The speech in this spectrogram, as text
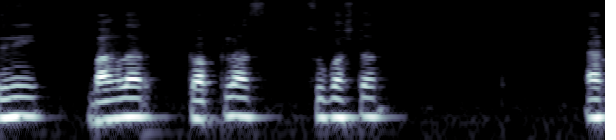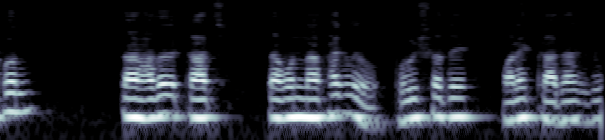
তিনি বাংলার টপ ক্লাস সুপারস্টার এখন তার হাতের কাজ তেমন না থাকলেও ভবিষ্যতে অনেক কাজ আসবে।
